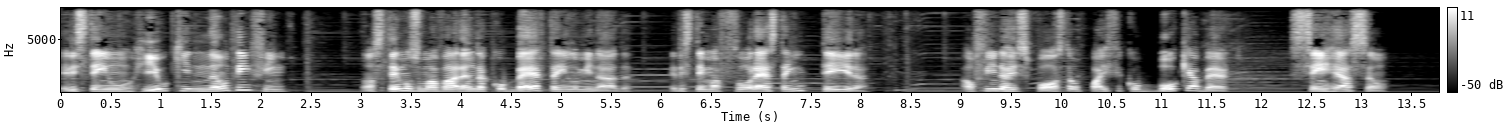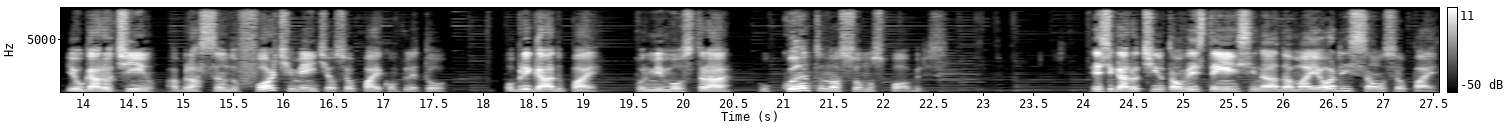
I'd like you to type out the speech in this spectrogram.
Eles têm um rio que não tem fim. Nós temos uma varanda coberta e iluminada. Eles têm uma floresta inteira. Ao fim da resposta, o pai ficou boquiaberto, sem reação. E o garotinho, abraçando fortemente ao seu pai, completou: Obrigado, pai, por me mostrar o quanto nós somos pobres. Este garotinho talvez tenha ensinado a maior lição ao seu pai.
